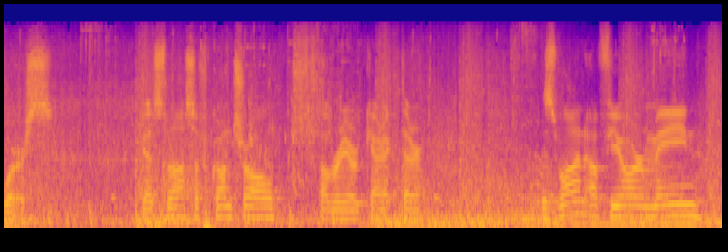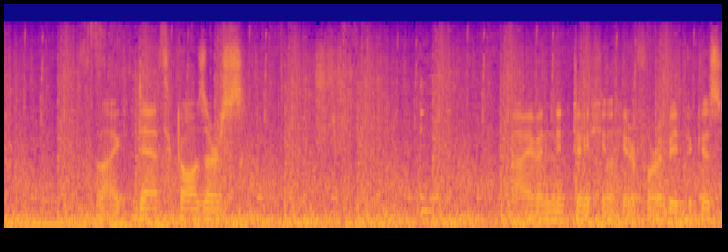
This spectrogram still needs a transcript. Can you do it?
worse. Because loss of control over your character is one of your main like death causers. I even need to heal here for a bit because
